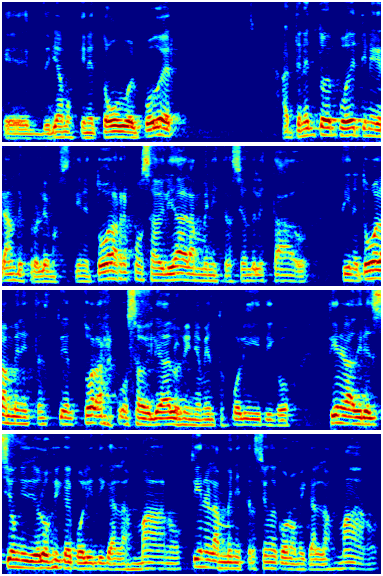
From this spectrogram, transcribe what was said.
que diríamos tiene todo el poder. Al tener todo el poder tiene grandes problemas, tiene toda la responsabilidad de la administración del Estado, tiene toda la, toda la responsabilidad de los lineamientos políticos, tiene la dirección ideológica y política en las manos, tiene la administración económica en las manos,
